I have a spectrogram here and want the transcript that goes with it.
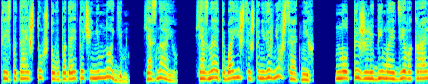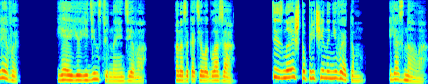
Ты испытаешь то, что выпадает очень немногим. Я знаю. Я знаю, ты боишься, что не вернешься от них, но ты же любимая дева королевы. Я ее единственная дева. Она закатила глаза. Ты знаешь, что причина не в этом. Я знала.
